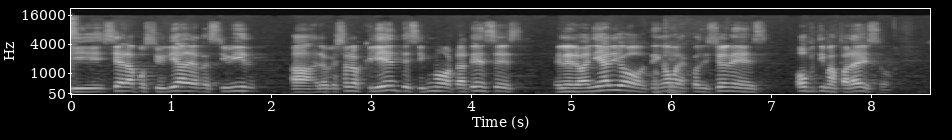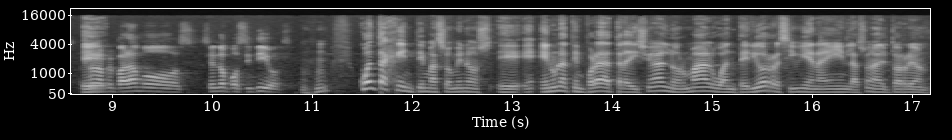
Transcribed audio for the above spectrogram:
y sea la posibilidad de recibir a lo que son los clientes y mismos platenses en el balneario, tengamos las condiciones óptimas para eso. nosotros Eh, preparamos siendo positivos. ¿Cuánta gente más o menos eh, en una temporada tradicional, normal o anterior recibían ahí en la zona del Torreón?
